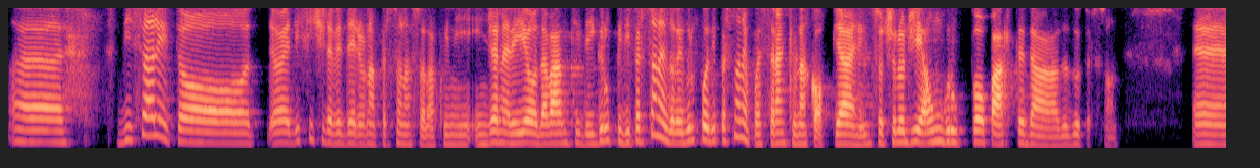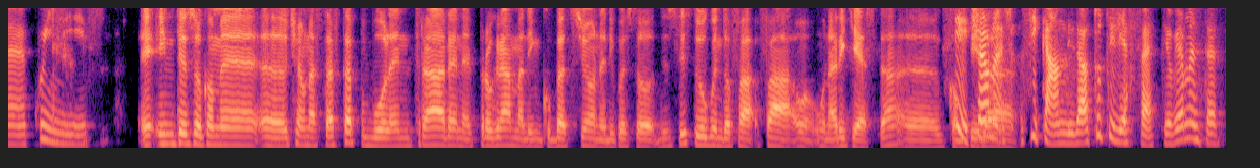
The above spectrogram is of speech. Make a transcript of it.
Uh di solito eh, è difficile vedere una persona sola, quindi in genere io ho davanti dei gruppi di persone dove il gruppo di persone può essere anche una coppia. In sociologia un gruppo parte da, da due persone. Eh, quindi... E inteso come eh, c'è una startup vuole entrare nel programma di incubazione di questo istituto, quindi fa, fa una richiesta. Eh, sì, compila... una, si candida a tutti gli effetti. Ovviamente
